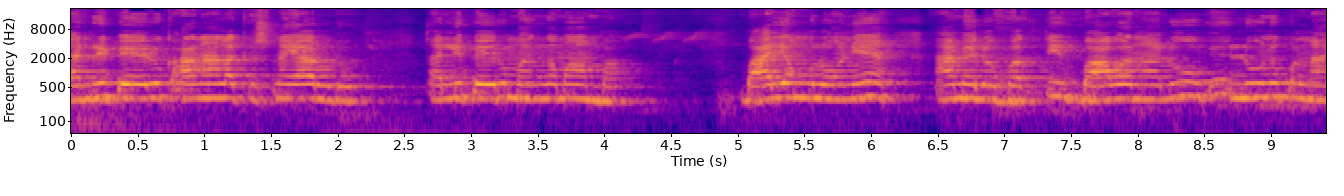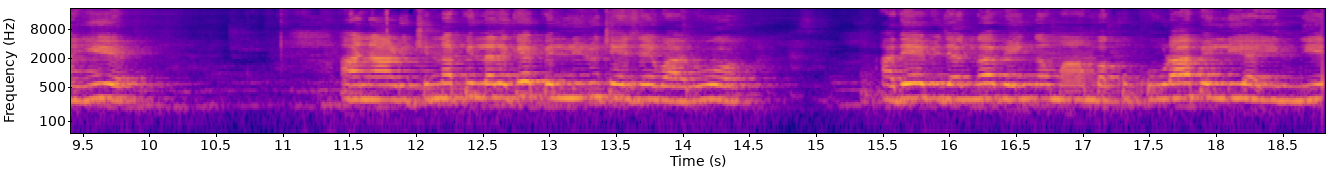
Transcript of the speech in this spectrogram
తండ్రి పేరు కానాల కృష్ణయారుడు తల్లి పేరు మంగమాంబ. బాల్యంలోనే ఆమెలో భక్తి భావనలు వెల్లూనుకున్నాయి ఆనాడు చిన్నపిల్లలకే పెళ్ళిళ్ళు చేసేవారు. అదేవిధంగా వెంగమాంబకు కూడా పెళ్ళి అయింది.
